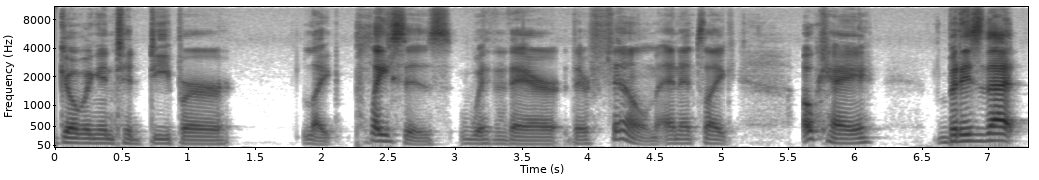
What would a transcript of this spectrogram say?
going into deeper like places with their their film and it's like okay but is that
